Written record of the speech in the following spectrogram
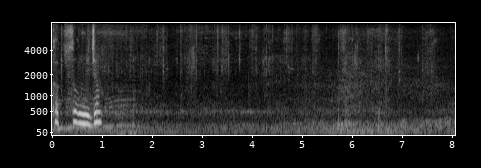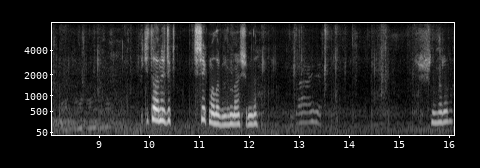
Kaktüs almayacağım. İki tanecik çiçek mi alabildim ben şimdi? Şunlara bak.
